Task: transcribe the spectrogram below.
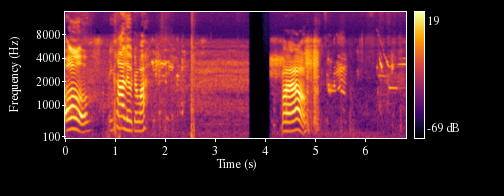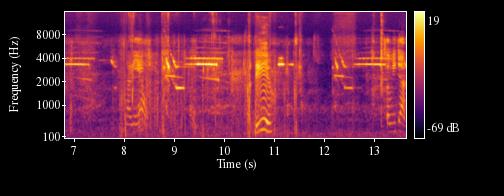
เออเอ็งค่าเร็วจังวะ มาแล้ว มาแล้วส วัสดีสวีดัต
